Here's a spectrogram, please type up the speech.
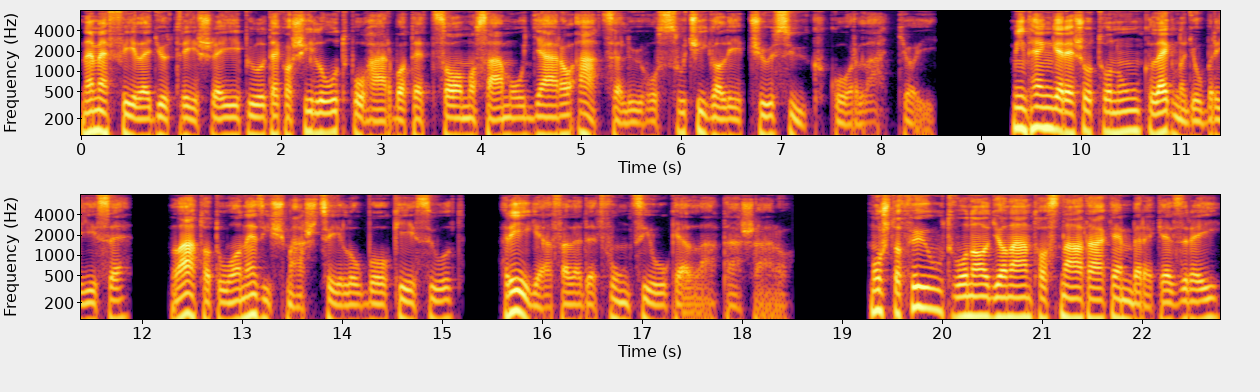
Nem efféle gyötrésre épültek a silót pohárba tett szalmaszámódjára átszelő hosszú csiga lépcső szűk korlátjai. Mint hengeres otthonunk legnagyobb része, láthatóan ez is más célokból készült, rég elfeledett funkciók ellátására. Most a főútvonal gyanánt használták emberek ezrei,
